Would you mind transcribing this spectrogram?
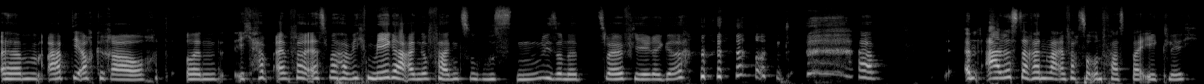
ähm, hab die auch geraucht und ich habe einfach erstmal habe ich mega angefangen zu husten, wie so eine Zwölfjährige und hab, und alles daran war einfach so unfassbar eklig.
